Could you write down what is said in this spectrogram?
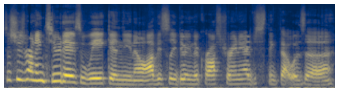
So she's running 2 days a week and you know, obviously doing the cross training. I just think that was a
